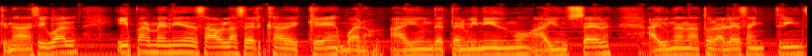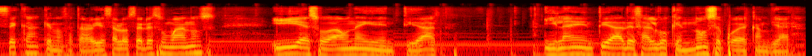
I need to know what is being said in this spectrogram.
que nada es igual. Y Parménides habla acerca de que, bueno, hay un determinismo, hay un ser, hay una naturaleza intrínseca que nos atraviesa a los seres humanos y eso da una identidad. Y la identidad es algo que no se puede cambiar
